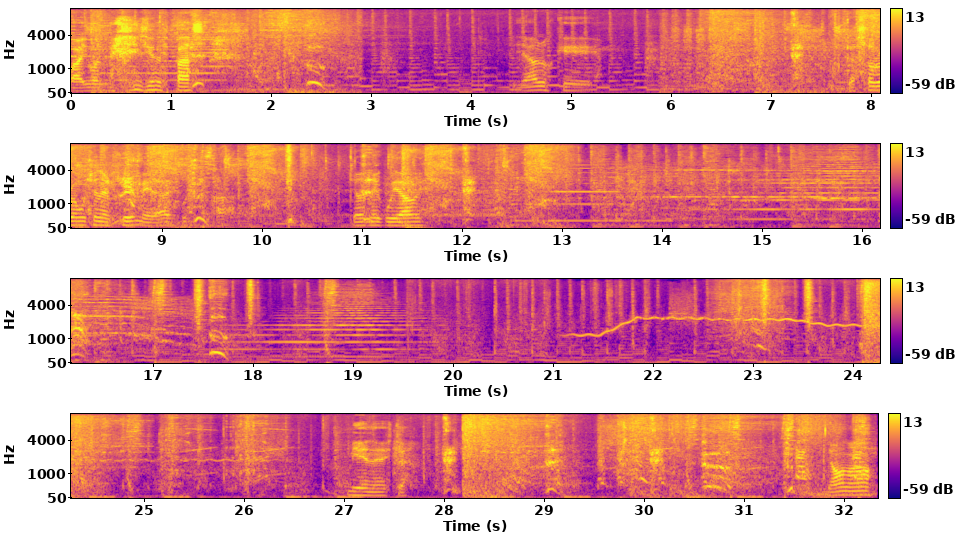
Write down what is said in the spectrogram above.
Ah, igual me dio de espadas. Diablos que... Que absorbe mucha energía y me da después. Ah. Que tener cuidado, eh. Bien, ahí está. No, no, no.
